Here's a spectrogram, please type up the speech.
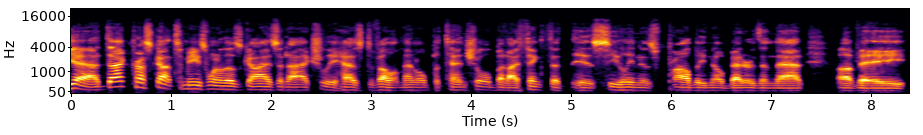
Yeah, Dak Prescott to me is one of those guys that actually has developmental potential, but I think that his ceiling is probably no better than that of a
